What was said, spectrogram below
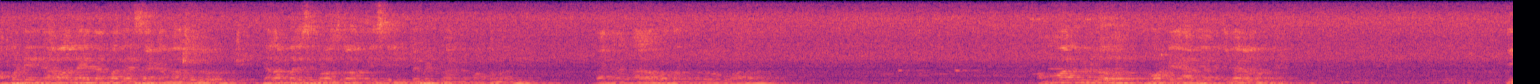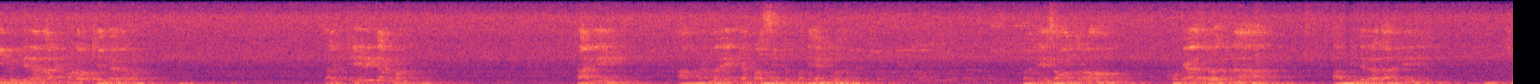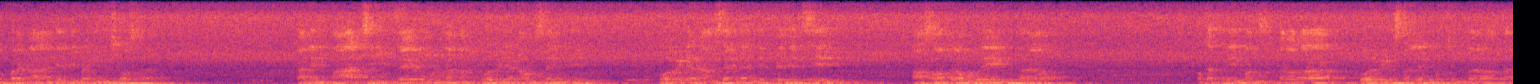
అప్పటి దేవాదాయ ధర్మాదాయ శాఖ మంత్రులు వెలంపల్లి శ్రీనివాసరావు తీసుకెళ్ళి ఇంట్లో పెట్టినారని కొంతమంది. రకరకాల వదంతులు వాదనలు. అమ్మవారి గుడిలో నూట యాభై ఆరు కెమెరాలు ఉంటాయి. ఈ విగ్రహానికి కూడా ఒక కెమెరా ఉంది. చాలా క్లియర్ కనబడుతుంది. కానీ ఆ మెమరీ కెపాసిటీ పదిహేను రోజులు ఊరేగింపు తర్వాత ఒక త్రీ మంత్స్ తర్వాత కోవిడ్ సల్లింపు వచ్చిన తర్వాత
